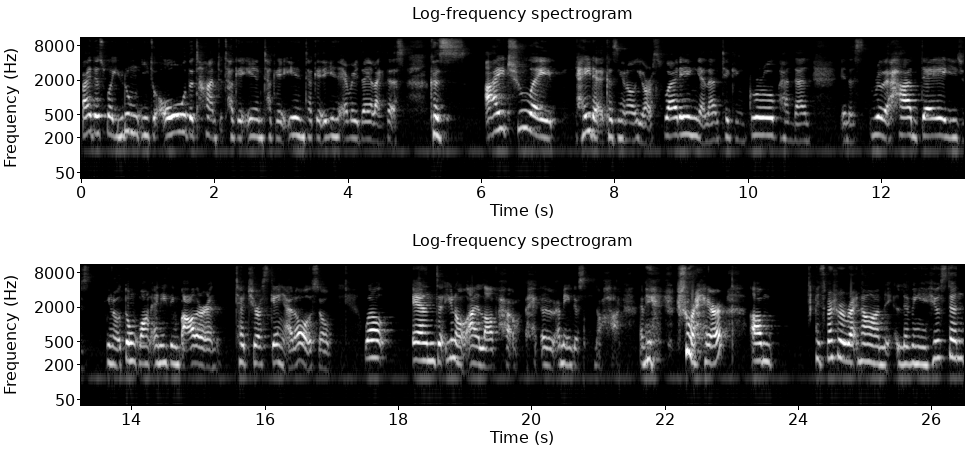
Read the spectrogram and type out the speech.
by this way you don't need to all the time to tuck it in tuck it in tuck it in every day like this. Because I truly hate it because you know you're sweating and then taking group and then in a really hot day you just you know don't want anything bother and touch your skin at all. So well and you know I love how uh, I mean this not hot I mean short hair. Um, especially right now I'm living in Houston.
